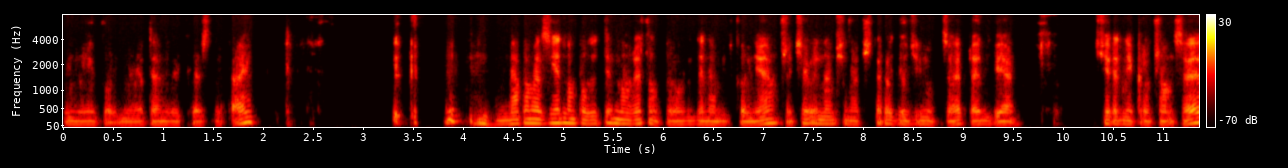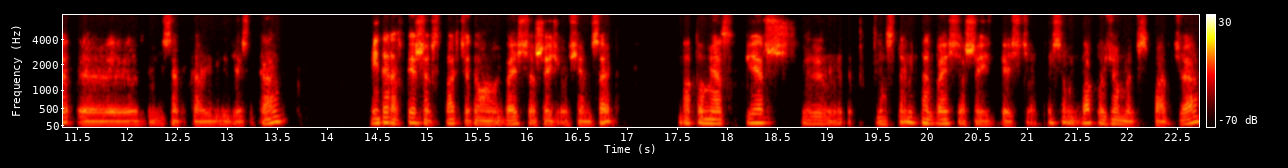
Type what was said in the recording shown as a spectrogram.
mnie informuje ten wykres tutaj. Natomiast jedną pozytywną rzeczą, którą widzę na Bitcoinie, przecięły nam się na 4 godzinówce te dwie średnie kroczące, yy, setka i dwudziestka. I teraz pierwsze wsparcie to mamy 26800, natomiast pierwszy, następne 26200. To są dwa poziomy wsparcia.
